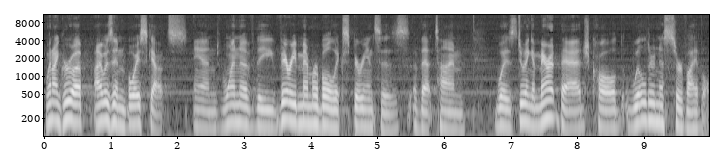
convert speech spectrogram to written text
When I grew up, I was in Boy Scouts, and one of the very memorable experiences of that time was doing a merit badge called Wilderness Survival.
